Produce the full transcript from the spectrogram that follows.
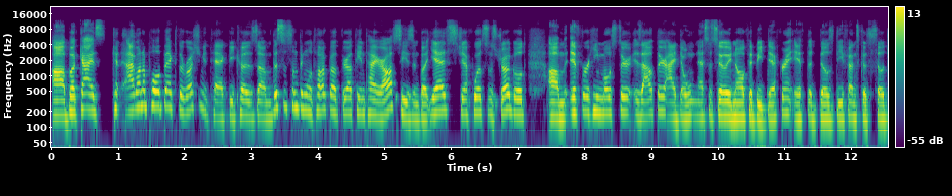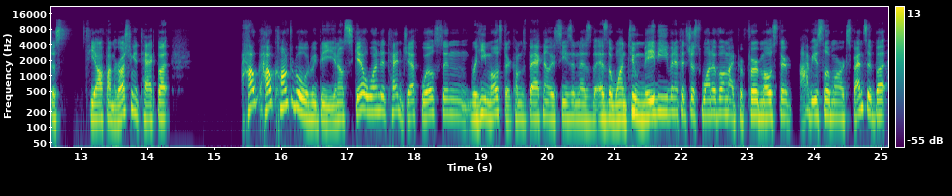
Uh but guys can, i want to pull it back to the rushing attack because um this is something we'll talk about throughout the entire off season but yes jeff wilson struggled. Um if raheem mostert is out there i don't necessarily know if it'd be different if the bills defense could still just tee off on the rushing attack but how how comfortable would we be? You know, scale one to ten. Jeff Wilson, Raheem Mostert comes back another season as the as the one two. Maybe even if it's just one of them, I'd prefer Mostert. Obviously, a little more expensive, but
